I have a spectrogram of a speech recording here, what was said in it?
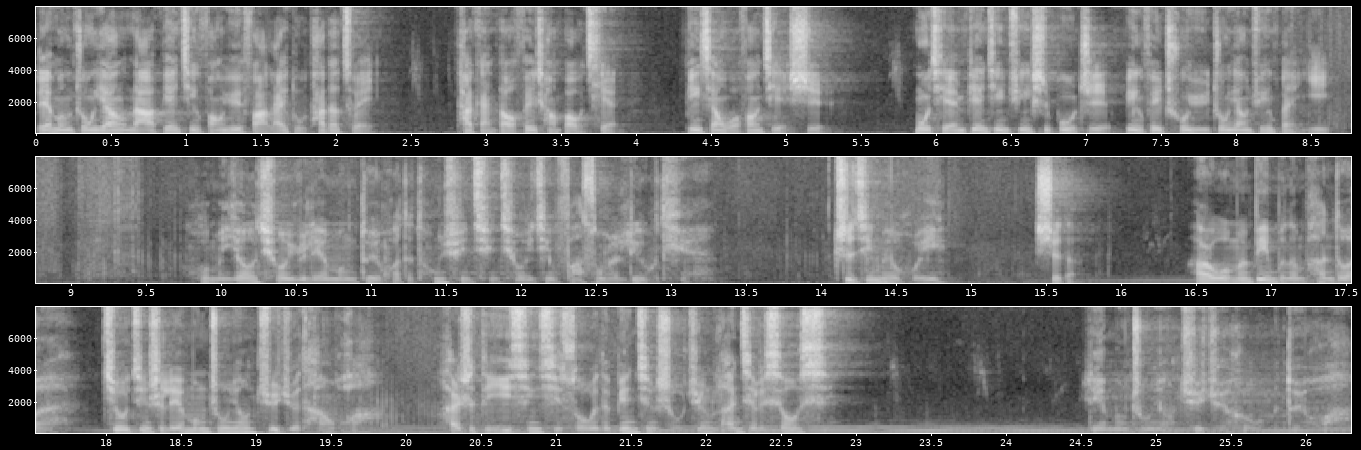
联盟中央拿边境防御法来堵他的嘴。他感到非常抱歉，并向我方解释，目前边境军事布置并非出于中央军本意。我们要求与联盟对话的通讯请求已经发送了六天，至今没有回应。是的，而我们并不能判断究竟是联盟中央拒绝谈话，还是第一星系所谓的边境守军拦截了消息。联盟中央拒绝和我们对话，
